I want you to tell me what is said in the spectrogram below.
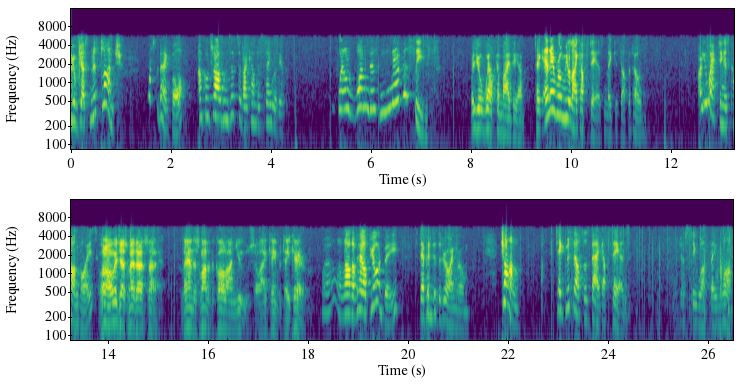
You've just missed lunch. What's the bag for? Uncle Charles insisted I come to stay with you. Well, wonders never cease. Well, you're welcome, my dear. Take any room you like upstairs and make yourself at home. Are you acting as convoys? Oh, no, we just met outside. Landis wanted to call on you, so I came to take care of him. Well, a lot of help you'd be. Step into the drawing room. John, take Miss Elsa's bag upstairs. We'll just see what they want.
